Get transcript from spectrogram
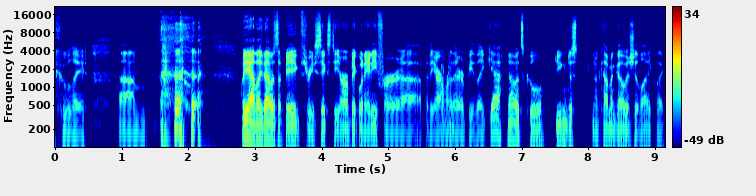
Kool Aid. Um, but yeah, like that was a big 360 or a big 180 for uh for the armor. There, it'd be like, yeah, no, it's cool. You can just you know come and go as you like. Like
